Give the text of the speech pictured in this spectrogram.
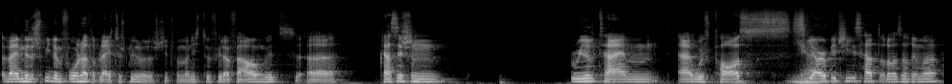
Weil mir das Spiel empfohlen hat, auf leicht zu spielen, oder steht, wenn man nicht so viel Erfahrung mit äh, klassischen Real-Time uh, with Pause ja. CRPGs hat oder was auch immer,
